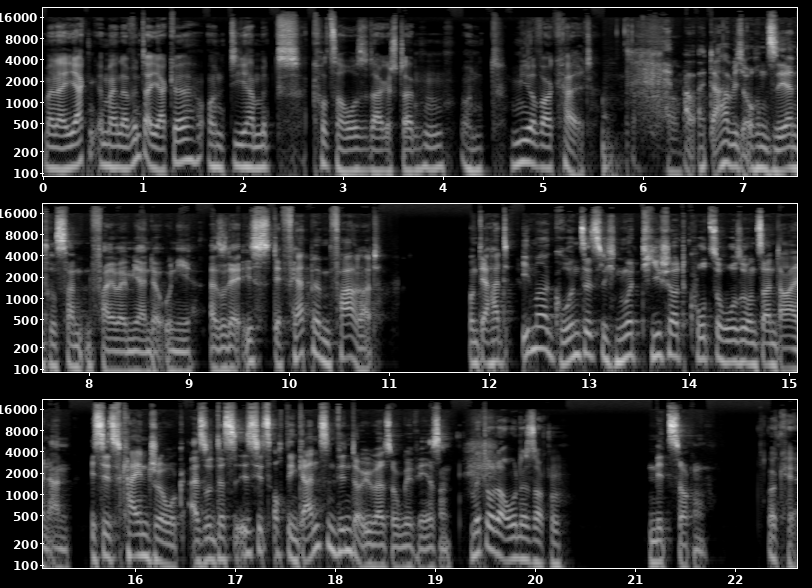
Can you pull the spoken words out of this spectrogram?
meiner, Jacken, meiner Winterjacke und die haben mit kurzer Hose da gestanden und mir war kalt. Aber da habe ich auch einen sehr interessanten Fall bei mir an der Uni. Also der ist, der fährt mit dem Fahrrad und der hat immer grundsätzlich nur T-Shirt, kurze Hose und Sandalen an. Ist jetzt kein Joke. Also das ist jetzt auch den ganzen Winter über so gewesen. Mit oder ohne Socken? Mit Socken. Okay.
